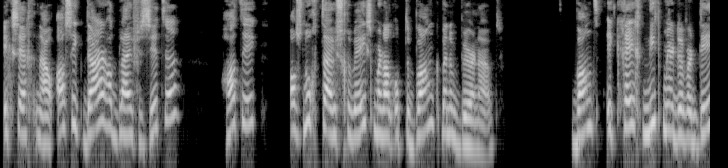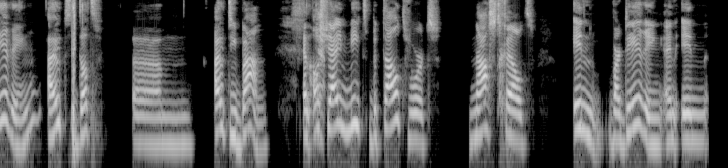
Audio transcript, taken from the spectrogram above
Ik zeg, nou, als ik daar had blijven zitten, had ik alsnog thuis geweest, maar dan op de bank met een burn-out. Want ik kreeg niet meer de waardering uit, dat, um, uit die baan. En als ja. jij niet betaald wordt naast geld in waardering en in,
